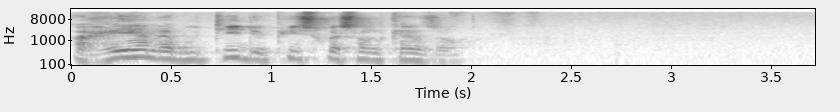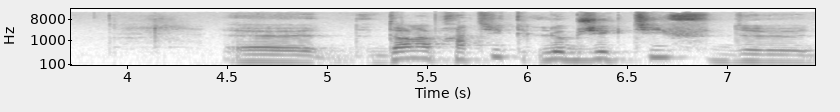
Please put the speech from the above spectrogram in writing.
Rien n'aboutit depuis 75 ans. Euh, dans la pratique, l'objectif de,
